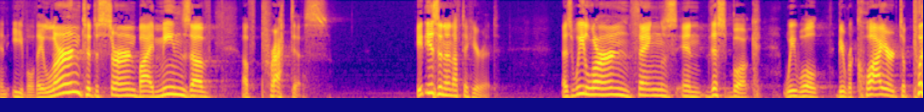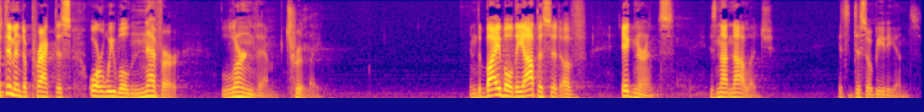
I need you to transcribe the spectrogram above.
and evil. They learn to discern by means of, of practice. It isn't enough to hear it. As we learn things in this book, we will be required to put them into practice, or we will never learn them truly. In the Bible, the opposite of ignorance is not knowledge, it's disobedience.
